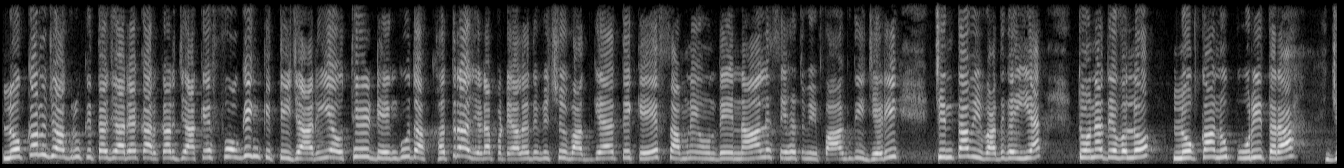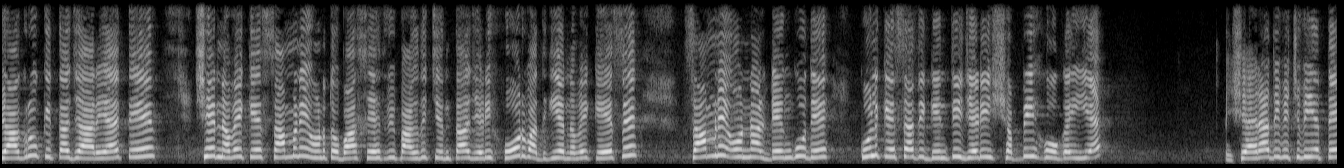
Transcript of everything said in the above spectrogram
ਲੋਕਾਂ ਨੂੰ ਜਾਗਰੂਕ ਕੀਤਾ ਜਾ ਰਿਹਾ, ਘਰ ਘਰ ਜਾ ਕੇ ਫੋਗਿੰਗ ਕੀਤੀ ਜਾ ਰਹੀ ਹੈ। ਉੱਥੇ ਡੇਂਗੂ ਦਾ ਖਤਰਾ ਜਿਹੜਾ ਪਟਿਆਲਾ ਦੇ ਵਿੱਚ ਵੱਧ ਗਿਆ ਹੈ ਤੇ ਕੇਸ ਸਾਹਮਣੇ ਆਉਣ ਦੇ ਨਾਲ ਸਿਹਤ ਵਿਭਾਗ ਦੀ ਜਿਹੜੀ ਚਿੰਤਾ ਵੀ ਵੱਧ ਗਈ ਹੈ ਤੇ ਉਹਨਾਂ ਦੇ ਵੱਲੋਂ ਲੋਕਾਂ ਨੂੰ ਪੂਰੀ ਤਰ੍ਹਾਂ ਜਾਗਰੂਕ ਕੀਤਾ ਜਾ ਰਿਹਾ ਹੈ ਤੇ ਛੇ ਨਵੇਂ ਕੇਸ ਸਾਹਮਣੇ ਆਉਣ ਤੋਂ ਬਾਅਦ ਸਿਹਤ ਵਿਭਾਗ ਦੀ ਚਿੰਤਾ ਜਿਹੜੀ ਹੋਰ ਵੱਧ ਗਈ ਹੈ। ਨਵੇਂ ਕੇਸ ਸਾਹਮਣੇ ਆਉਣ ਨਾਲ ਡੇਂਗੂ ਦੇ ਕੁੱਲ ਕੇਸਾਂ ਦੀ ਗਿਣਤੀ ਜਿਹੜੀ 26 ਹੋ ਗਈ ਹੈ। ਸ਼ਹਿਰਾਂ ਦੇ ਵਿੱਚ ਵੀ ਅਤੇ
